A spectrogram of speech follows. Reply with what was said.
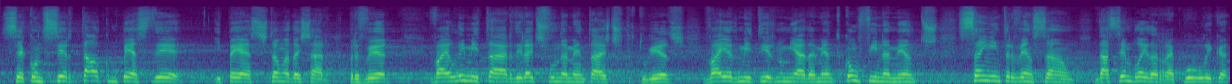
se acontecer tal como PSD e PS estão a deixar prever, vai limitar direitos fundamentais dos portugueses, vai admitir, nomeadamente, confinamentos sem intervenção da Assembleia da República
